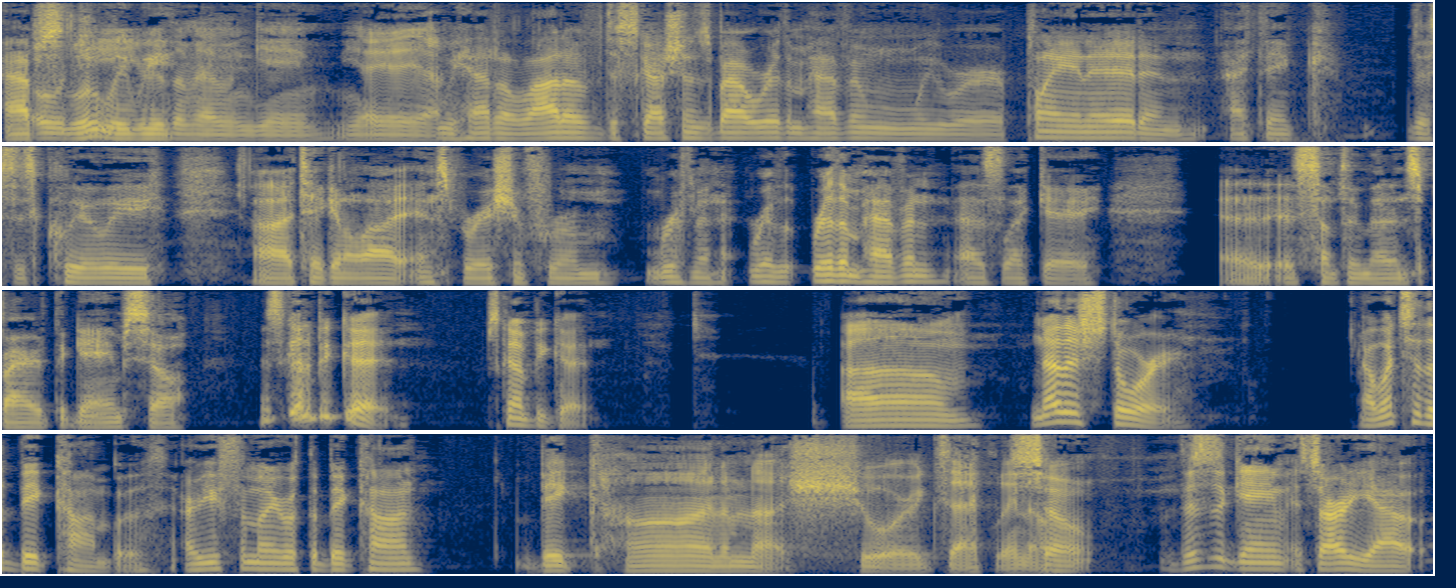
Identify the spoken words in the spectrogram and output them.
Absolutely, OG we, Rhythm Heaven game. Yeah, yeah, yeah. We had a lot of discussions about Rhythm Heaven when we were playing it, and I think this is clearly uh, taking a lot of inspiration from Rhythm Rhythm Heaven as like a as something that inspired the game. So it's gonna be good. It's gonna be good. Um, another story. I went to the Big Con booth. Are you familiar with the Big Con? Big Con. I'm not sure exactly. No. So this is a game. It's already out.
